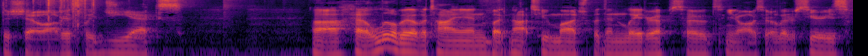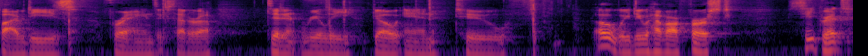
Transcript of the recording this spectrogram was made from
the show. Obviously, GX uh, had a little bit of a tie-in, but not too much. But then later episodes, you know, obviously our later series, 5Ds, Vrains, etc., didn't really go into. Oh, we do have our first secret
